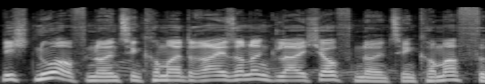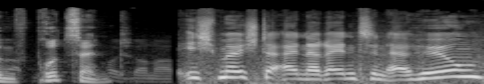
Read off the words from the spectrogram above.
nicht nur auf 19,3, sondern gleich auf 19,5 Prozent. Ich möchte eine Rentenerhöhung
